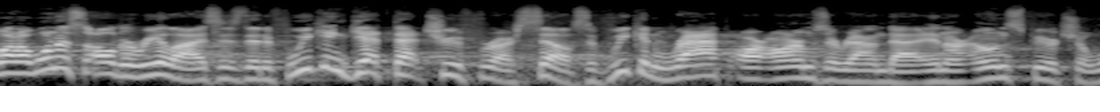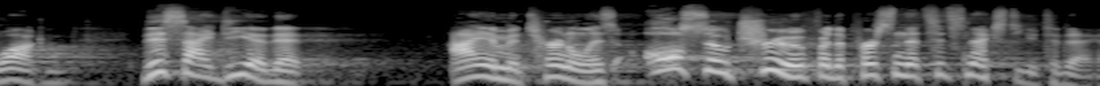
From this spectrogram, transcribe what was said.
what I want us all to realize is that if we can get that truth for ourselves, if we can wrap our arms around that in our own spiritual walk, this idea that I am eternal is also true for the person that sits next to you today.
